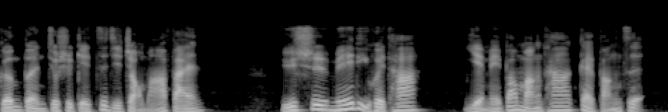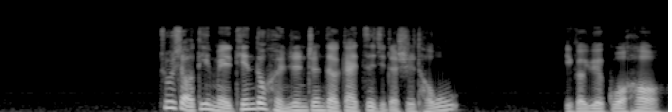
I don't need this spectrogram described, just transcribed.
根本就是给自己找麻烦，于是没理会他，也没帮忙他盖房子。猪小弟每天都很认真地盖自己的石头屋。一个月过后，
